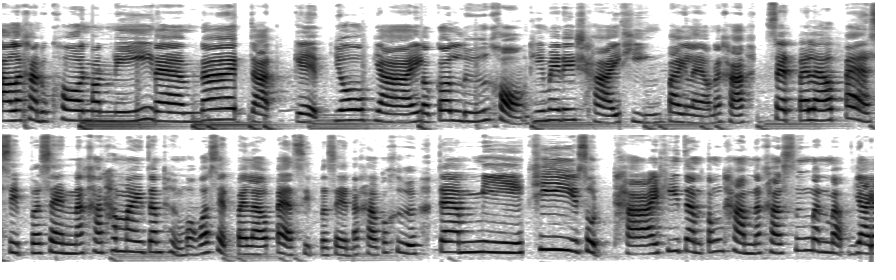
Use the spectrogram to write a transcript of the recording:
เอาละค่ะทุกคนตอนนี้แรมได้จัด เก็บ โยกย้าย แล้วก็ลื้อของที่ไม่ได้ใช้ทิ้งไปแล้วนะคะ เสร็จไปแล้ว 80%นะคะทำไมแจมถึงบอกว่าเสร็จไปแล้ว 80%นะคะก็คือแจมมีที่สุดท้ายที่แจมต้องทำนะคะ ซึ่งมันแบบใหญ่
